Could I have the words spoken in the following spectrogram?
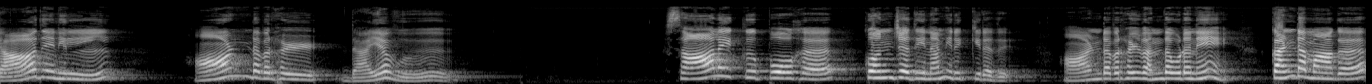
யாதெனில் ஆண்டவர்கள் தயவு. சாலைக்கு போக கொஞ்ச தினம் இருக்கிறது. ஆண்டவர்கள் வந்தவுடனே கண்டமாக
